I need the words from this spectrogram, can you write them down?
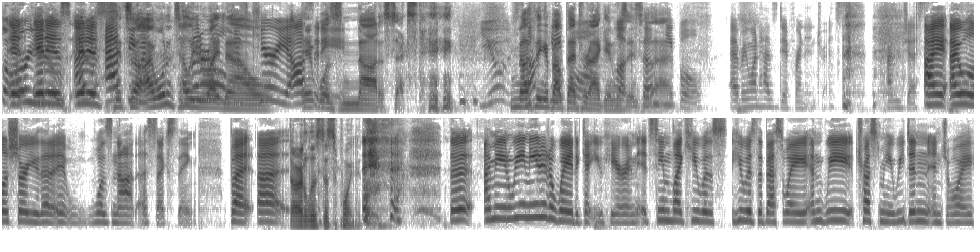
old it- are it you? is. It I'm is. asking Kitsa, with I want to tell you right now, curiosity. it was not a sex thing. You, Nothing some about that people- dragon was look, into some that. people, everyone has different interests. I'm just. I. I will assure you that it was not a sex thing, but uh, Dartle is disappointed. the I mean, we needed a way to get you here, and it seemed like he was he was the best way. And we trust me, we didn't enjoy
